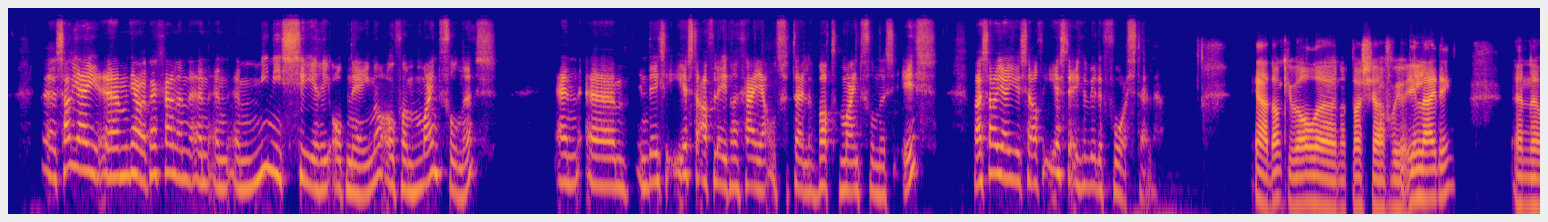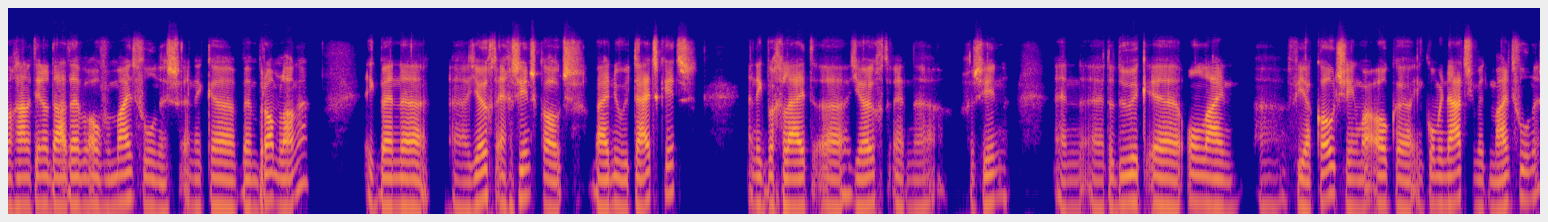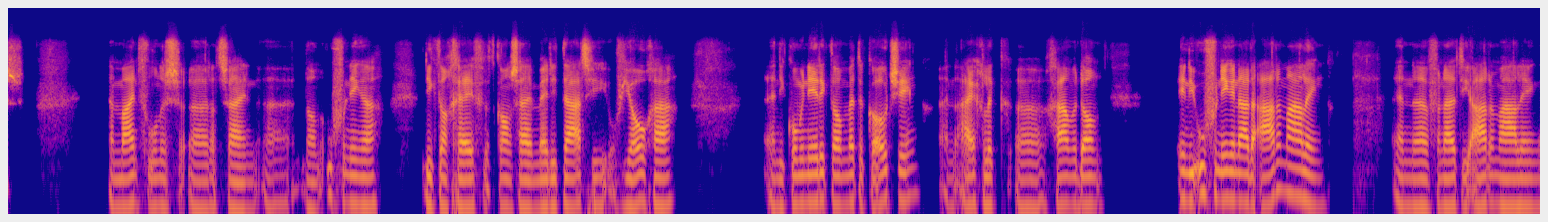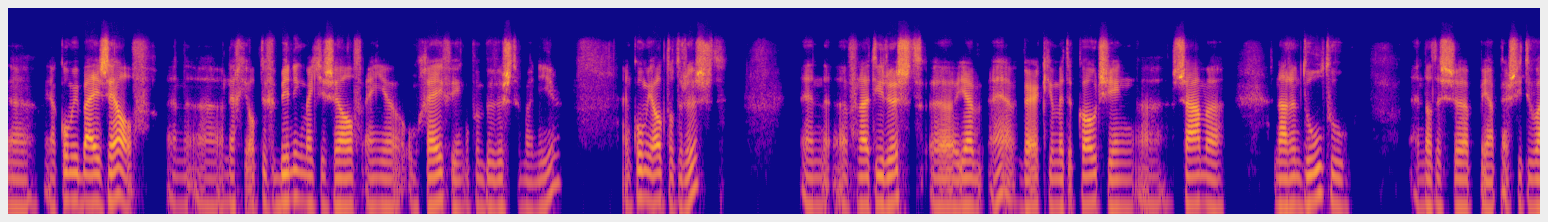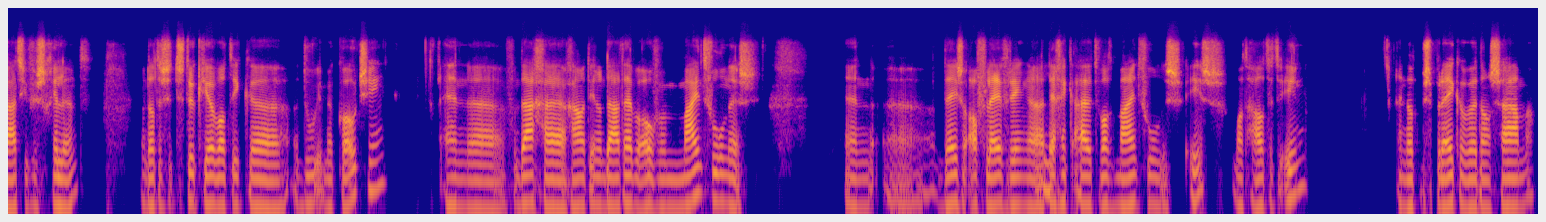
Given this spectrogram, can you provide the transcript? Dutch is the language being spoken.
Uh, zou jij, um, ja, wij gaan een, een, een, een miniserie opnemen over mindfulness. En um, in deze eerste aflevering ga je ons vertellen wat mindfulness is. Maar zou jij jezelf eerst even willen voorstellen? Ja, dankjewel uh, Natasja voor je inleiding. En we gaan het inderdaad hebben over mindfulness. En ik ben Bram Lange. Ik ben jeugd- en gezinscoach bij Nieuwe Tijdskids. En ik begeleid uh, jeugd en uh, gezin. En dat doe ik online via coaching, maar ook in combinatie met mindfulness. En mindfulness, dat zijn dan oefeningen die ik dan geef. Dat kan zijn meditatie of yoga. En die combineer ik dan met de coaching. En eigenlijk gaan we dan in die oefeningen naar de ademhaling. En uh, vanuit die ademhaling uh, ja, kom je bij jezelf. En uh, leg je ook de verbinding met jezelf en je omgeving op een bewuste manier. En kom je ook tot rust. En vanuit die rust hè, werk je met de coaching samen naar een doel toe. En dat is ja, per situatie verschillend. Maar dat is het stukje wat ik doe in mijn coaching. En uh, vandaag uh, gaan we het inderdaad hebben over mindfulness. En uh, deze aflevering leg ik uit wat mindfulness is, wat houdt het in. En dat bespreken we dan samen.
